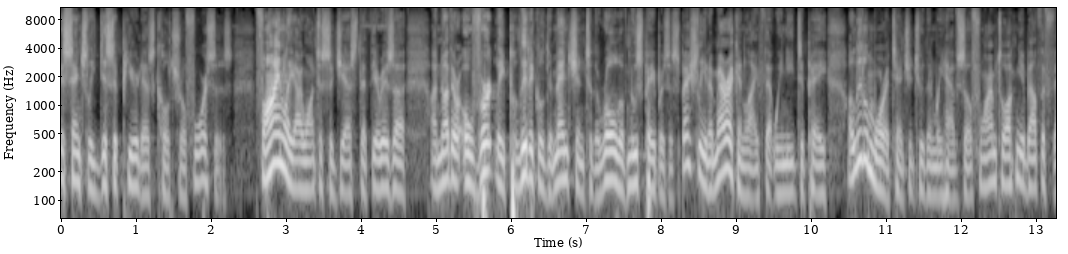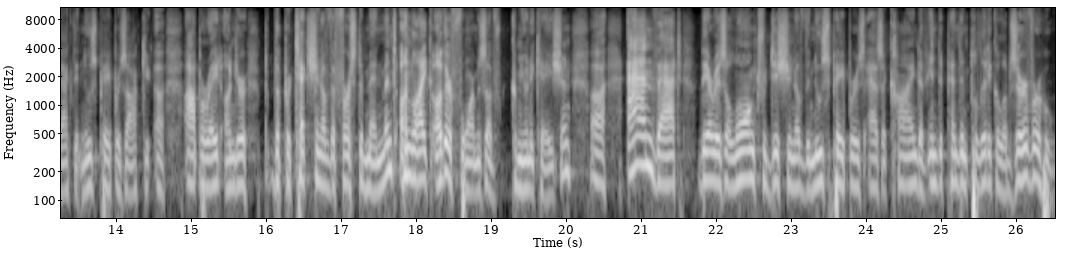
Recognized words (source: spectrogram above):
essentially disappeared as cultural forces. Finally, I want to suggest that there is a, another overtly political dimension to the role of newspapers, especially in American life, that we need to pay a little more attention to than we have so far. I'm talking about the fact that newspapers uh, operate under the protection of the First Amendment unlike other forms of communication, uh, and that there is a long tradition of the newspapers as a kind of independent political observer who,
